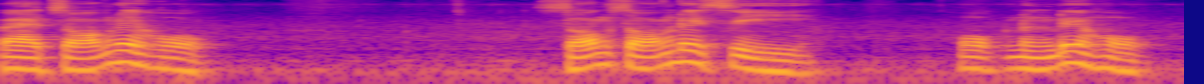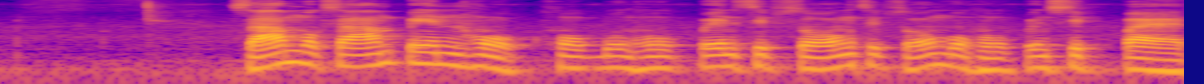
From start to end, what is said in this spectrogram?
แปดสองได้หกสองสองได้สี่หกหนึ่งได้หก สามบวกสามเป็นหกหกบวกหกเป็นสิบสองสิบสองบวกหกเป็นสิบแปด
